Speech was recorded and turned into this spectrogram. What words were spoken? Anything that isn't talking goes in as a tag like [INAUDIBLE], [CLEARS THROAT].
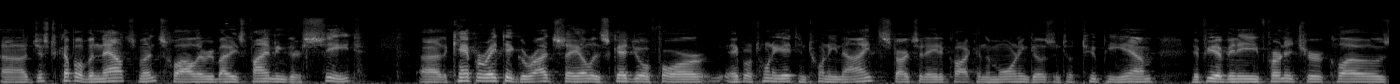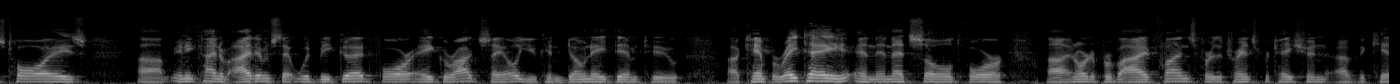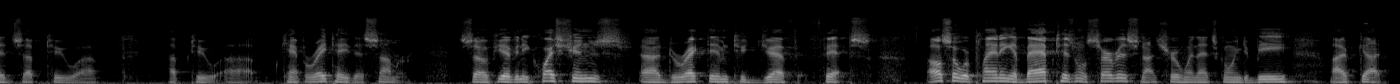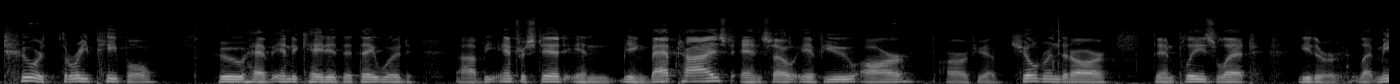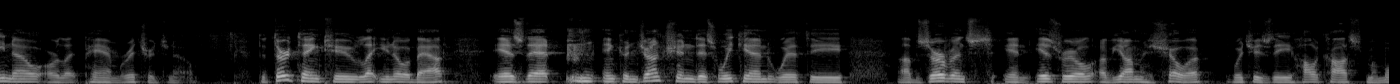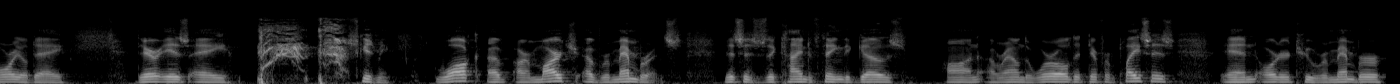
Uh, just a couple of announcements while everybody's finding their seat. Uh, the Camperete garage sale is scheduled for April 28th and 29th. Starts at 8 o'clock in the morning, goes until 2 p.m. If you have any furniture, clothes, toys, um, any kind of items that would be good for a garage sale, you can donate them to uh, Camperete, and then that's sold for uh, in order to provide funds for the transportation of the kids up to uh, up to uh, Camperete this summer. So if you have any questions, uh, direct them to Jeff Phipps. Also, we're planning a baptismal service. Not sure when that's going to be. I've got two or three people who have indicated that they would uh, be interested in being baptized. And so, if you are, or if you have children that are, then please let either let me know or let Pam Richards know. The third thing to let you know about is that [CLEARS THROAT] in conjunction this weekend with the observance in Israel of Yom HaShoah, which is the Holocaust Memorial Day, there is a [COUGHS] excuse me walk of our march of remembrance. This is the kind of thing that goes on around the world at different places in order to remember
